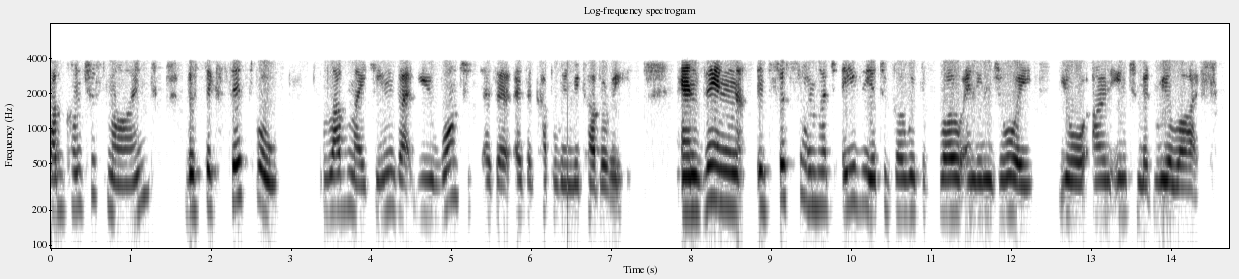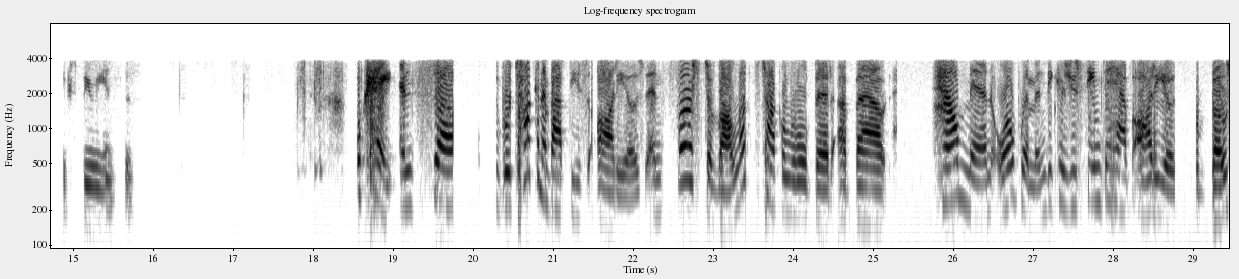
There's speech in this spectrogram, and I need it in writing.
subconscious mind the successful lovemaking that you want as a as a couple in recovery. And then it's just so much easier to go with the flow and enjoy your own intimate real life experiences. Okay, and so we're talking about these audios, and first of all, let's talk a little bit about how men or women, because you seem to have audios for both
